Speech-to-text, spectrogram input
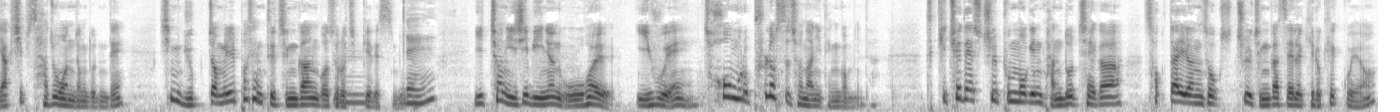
약 14조 원 정도인데 16.1% 증가한 것으로 음, 집계됐습니다. 네. 2022년 5월 이후에 처음으로 플러스 전환이 된 겁니다. 특히 최대 수출 품목인 반도체가 석 달 연속 수출 증가세를 기록했고요.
